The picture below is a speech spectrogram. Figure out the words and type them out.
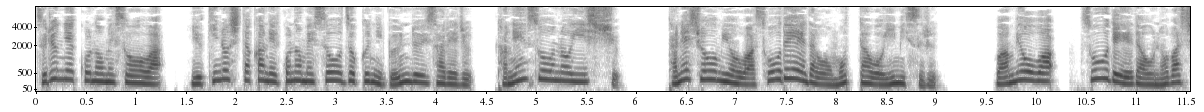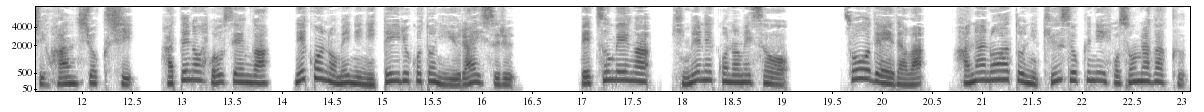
ツルネコのメソウは、雪の下か猫のメソウ属に分類される多年草の一種。種小苗は草で枝を持ったを意味する。和苗は草で枝を伸ばし繁殖し、果ての方線が猫の目に似ていることに由来する。別名が姫猫のメソウ。草で枝は花の後に急速に細長く、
